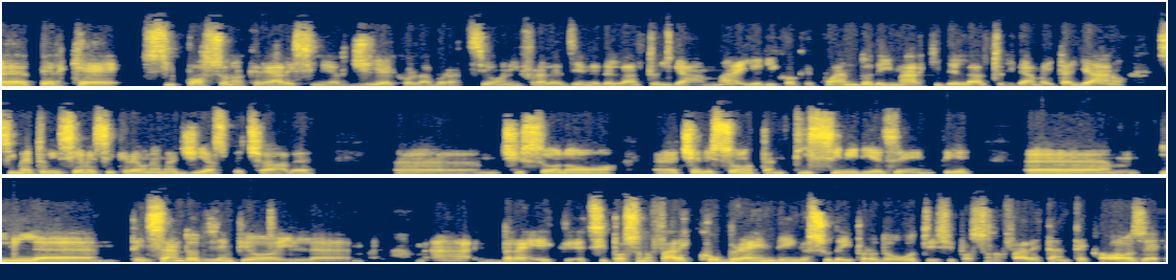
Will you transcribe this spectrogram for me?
eh, perché si possono creare sinergie e collaborazioni fra le aziende dell'alto di gamma. Io dico che quando dei marchi dell'alto di gamma italiano si mettono insieme si crea una magia speciale. Eh, sono, eh, ce ne sono tantissimi di esempi. Ehm, il, pensando ad esempio il, uh, si possono fare co-branding su dei prodotti, si possono fare tante cose.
